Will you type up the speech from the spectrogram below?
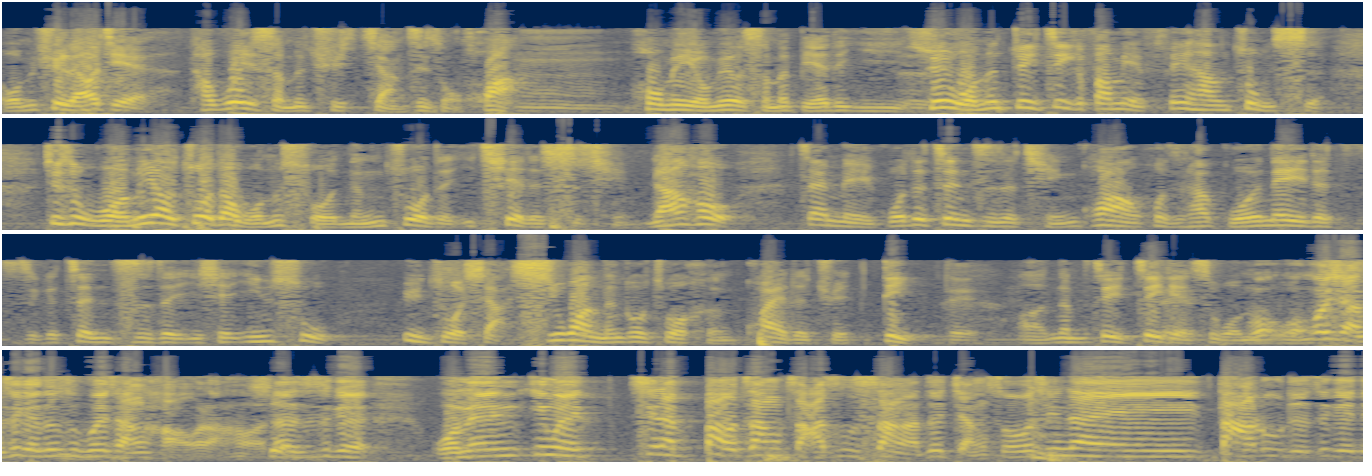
我们去了解他为什么去讲这种话，后面有没有什么别的意义？所以我们对这个方面非常重视，就是我们要做到我们所能做的一切的事情。然后在美国的政治的情况或者他国内的这个政治的一些因素运作下，希望能够做很快的决定。对，啊，那么这这一点是我们我我我想这个都是非常好了哈。但是这个我们因为现在报章杂志上啊都讲说，现在大陆的这个。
